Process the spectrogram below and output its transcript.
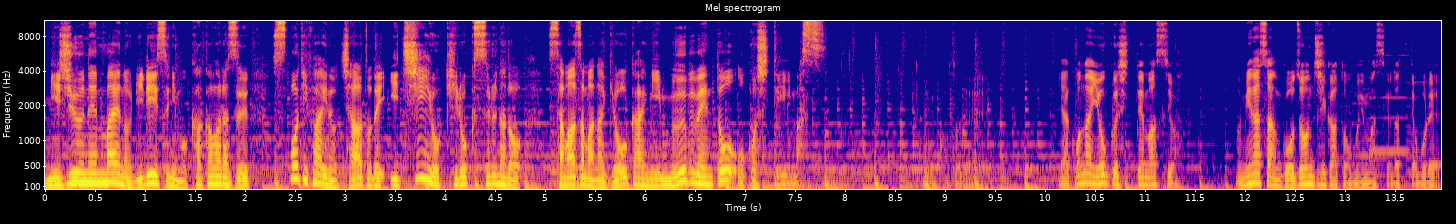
20年前のリリースにもかかわらず Spotify のチャートで1位を記録するなどさまざまな業界にムーブメントを起こしています。ということでいやこんなんよく知ってますよ。皆さんご存知かと思いますけどだって俺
